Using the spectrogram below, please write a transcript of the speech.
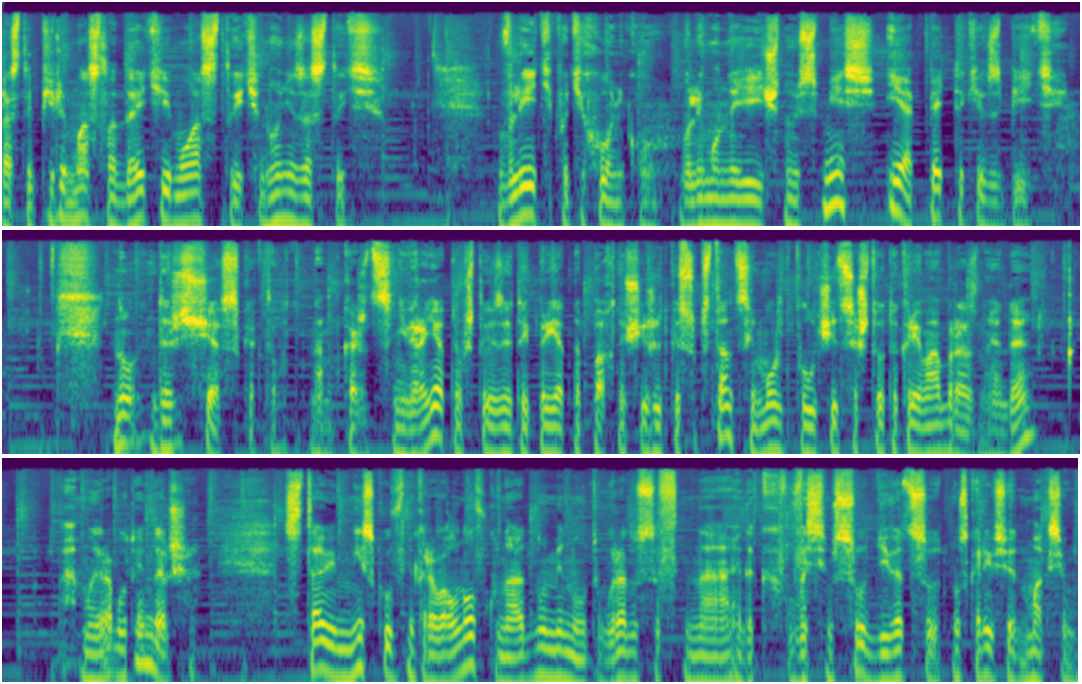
Растопили масло, дайте ему остыть, но не застыть. Влейте потихоньку в лимонно-яичную смесь и опять-таки взбейте. Но даже сейчас как-то вот нам кажется невероятным, что из этой приятно пахнущей жидкой субстанции может получиться что-то кремообразное, да? А мы работаем дальше. Ставим миску в микроволновку на одну минуту, градусов на 800-900, ну, скорее всего, максимум,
